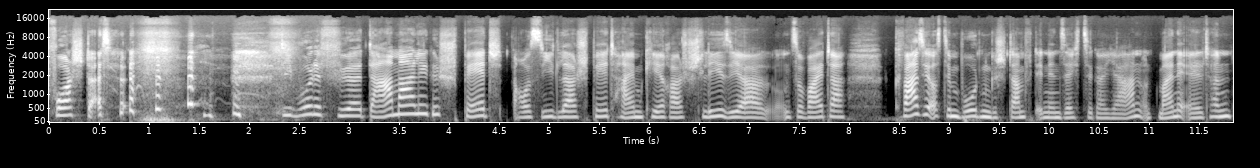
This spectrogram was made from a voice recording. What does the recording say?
Vorstadt. Die wurde für damalige Spätaussiedler, Spätheimkehrer, Schlesier und so weiter quasi aus dem Boden gestampft in den 60er Jahren. Und meine Eltern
